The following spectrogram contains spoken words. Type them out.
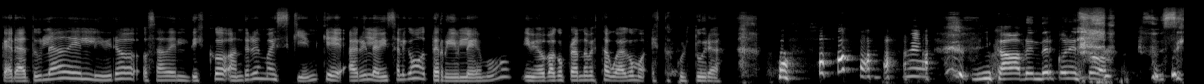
carátula del libro, o sea, del disco Under My Skin, que Avril Lavigne sale como terrible emo, y mi papá comprándome esta weá como, esto es cultura. Mi hija va a aprender con eso. Sí.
